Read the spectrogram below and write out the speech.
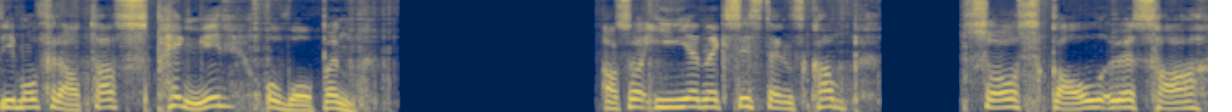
De må fratas penger og våpen. Altså, i en eksistenskamp så skal USA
